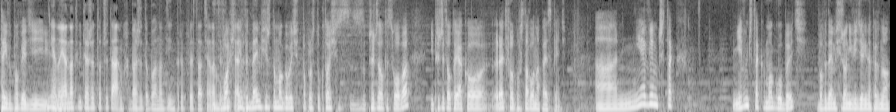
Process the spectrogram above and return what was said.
tej wypowiedzi? Nie, no ja na Twitterze to czytałem, chyba że to była nadinterpretacja na tym Właśnie Twitterze. wydaje mi się, że to mogło być po prostu ktoś z, z, przeczytał te słowa i przeczytał to jako Redfall powstawał na PS5. A nie wiem, czy tak. Nie wiem, czy tak mogło być, bo wydaje mi się, że oni wiedzieli na pewno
